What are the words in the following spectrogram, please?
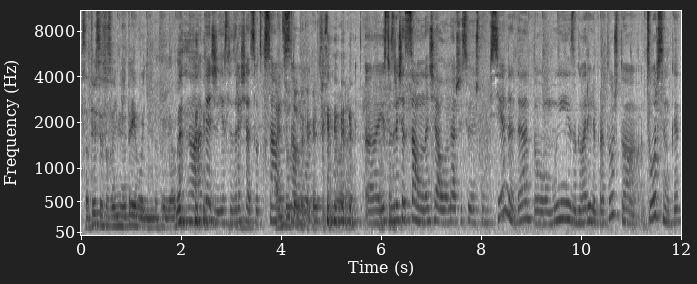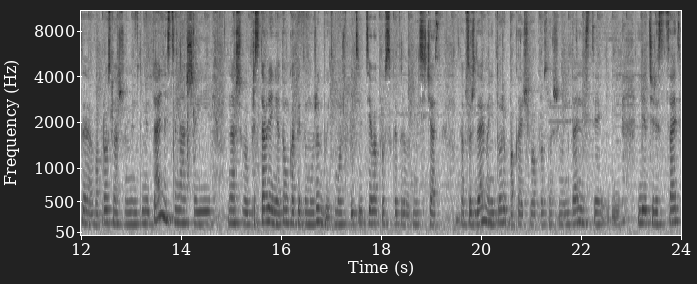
в соответствии со своими же требованиями, например. Да? Ну, а опять же, если возвращаться вот к самому... самому э, если возвращаться к самому началу нашей сегодняшней беседы, да, то мы заговорили про то, что сорсинг — это вопрос нашей ментальности нашей и нашего представления о том, как это может быть. Может быть, и те вопросы, которые мы сейчас обсуждаем, они тоже пока еще вопрос нашей ментальности, и лет через цать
